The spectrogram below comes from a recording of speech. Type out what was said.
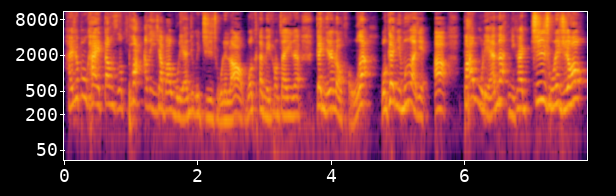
还是不开？当时啪的一下把五连就给支出来了啊！我可没空在这跟你这老头子，我跟你磨叽啊！把五连呢，你看支出来之后，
